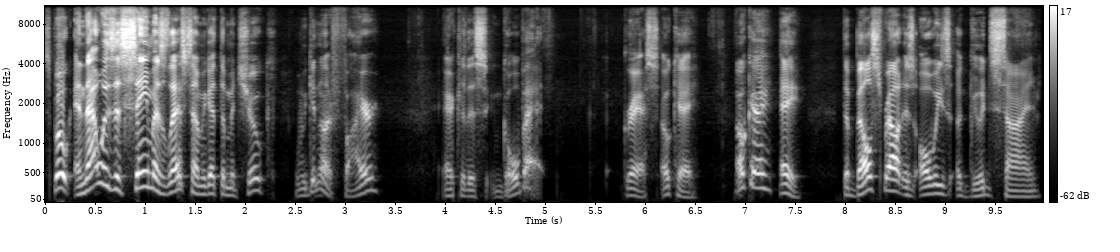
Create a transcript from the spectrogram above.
spoke. And that was the same as last time we got the Machoke. We get another fire after this Golbat? Grass. Okay. Okay. Hey, the Bellsprout is always a good sign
